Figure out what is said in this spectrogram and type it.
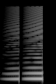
you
